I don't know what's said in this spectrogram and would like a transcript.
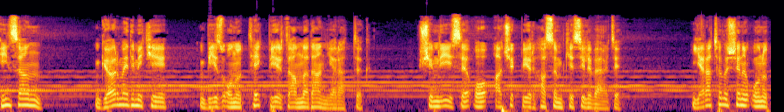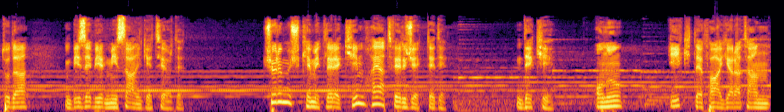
İnsan, görmedi mi ki biz onu tek bir damladan yarattık. Şimdi ise o açık bir hasım kesili verdi. Yaratılışını unuttu da bize bir misal getirdi. Çürümüş kemiklere kim hayat verecek dedi. De ki, onu ilk defa yaratan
